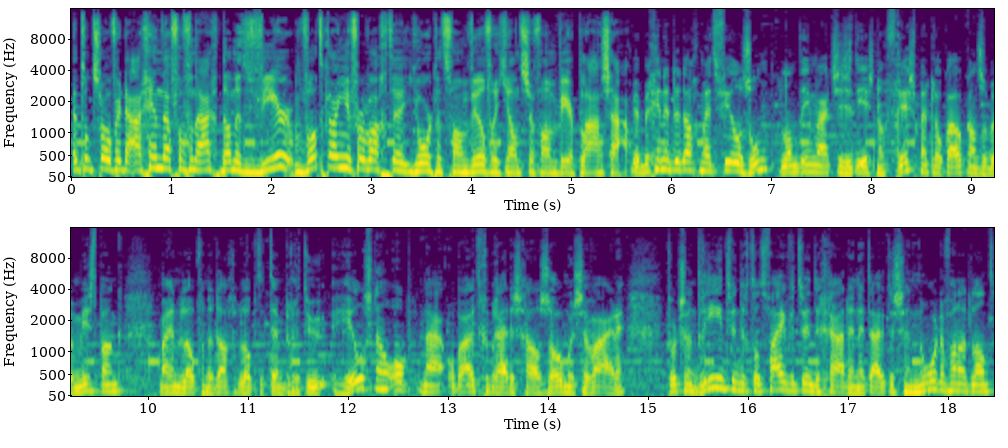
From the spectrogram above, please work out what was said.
En tot zover de agenda voor vandaag. Dan het weer. Wat kan je verwachten? Je hoort het van Wilfried Jansen van Weerplaza. We beginnen de dag met veel zon. Landinwaarts is het eerst nog fris met lokaal kans op een mistbank. Maar in de loop van de dag loopt de temperatuur heel snel op naar op uitgebreide schaal zomerse waarden. Het wordt zo'n 23 tot 25 graden in het uiterste noorden van het land.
